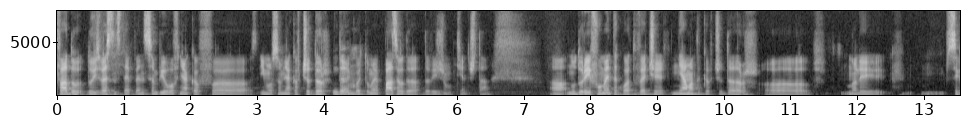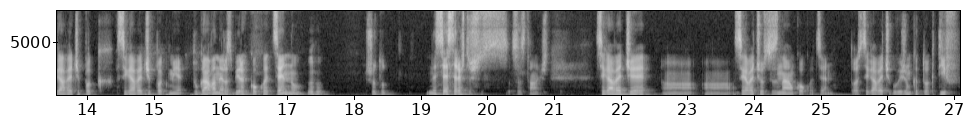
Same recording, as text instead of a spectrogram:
това до, до известна степен съм бил в някакъв, а, имал съм някакъв чадър, да. Нали, който ме е пазил да, да виждам от тия неща. А, но дори в момента, когато вече няма такъв чадър, а, нали, сега вече пък, сега вече пък ми е, тогава не разбирах колко е ценно, uh-huh. защото не се срещаш с, с това нещо. Сега вече, а, а, сега вече осъзнавам колко е ценно. Тоест сега вече го виждам като актив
